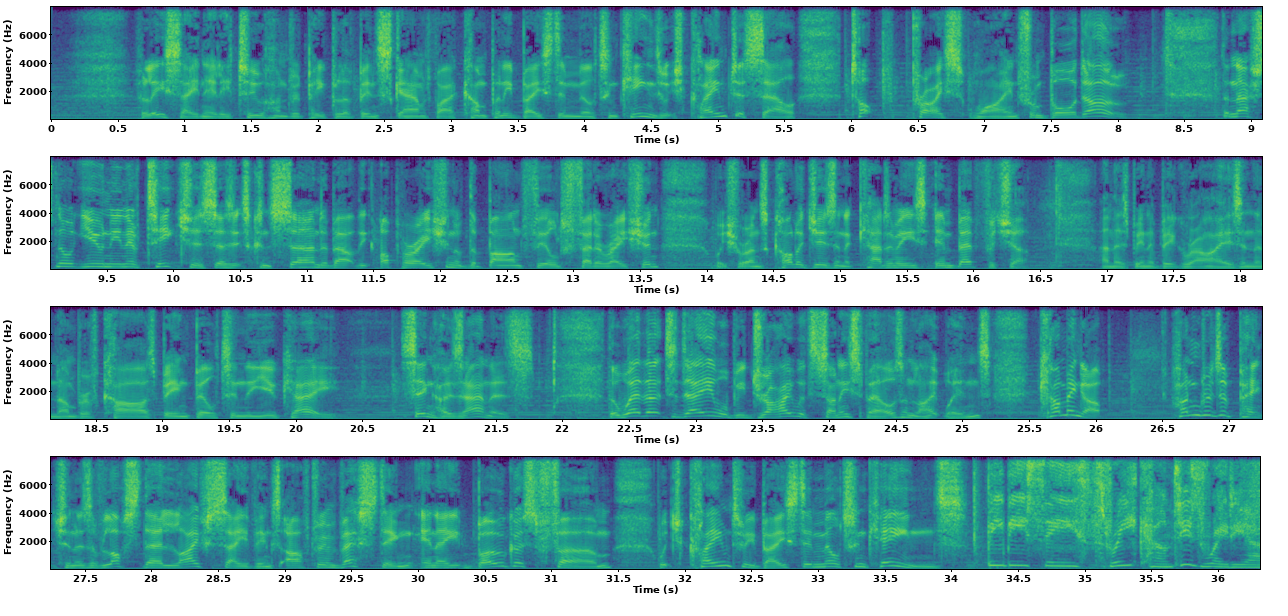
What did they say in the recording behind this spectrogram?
Police say nearly 200 people have been scammed by a company based in Milton Keynes, which claimed to sell top price wine from Bordeaux. The National Union of Teachers says it's concerned about the operation of the Barnfield Federation, which runs colleges and academies in Bedfordshire. And there's been a big rise in the number of cars being built in the UK. Sing hosannas. The weather today will be dry with sunny spells and light winds. Coming up, hundreds of pensioners have lost their life savings after investing in a bogus firm which claimed to be based in Milton Keynes. BBC Three Counties Radio.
